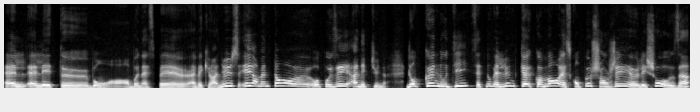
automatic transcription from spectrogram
Elle, est euh, bon en bon aspect euh, avec Uranus et en même temps euh, opposée à Neptune. Donc que nous dit cette nouvelle lune? Comment est-ce qu'on peut changer les choses hein?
